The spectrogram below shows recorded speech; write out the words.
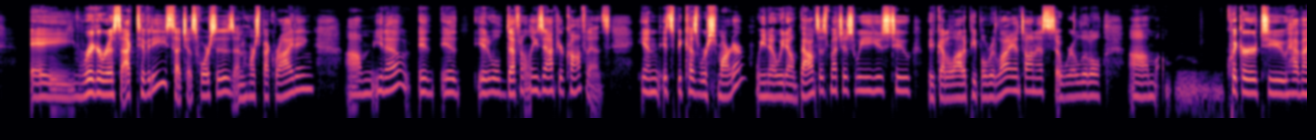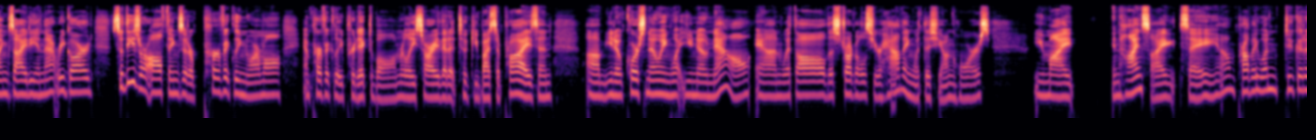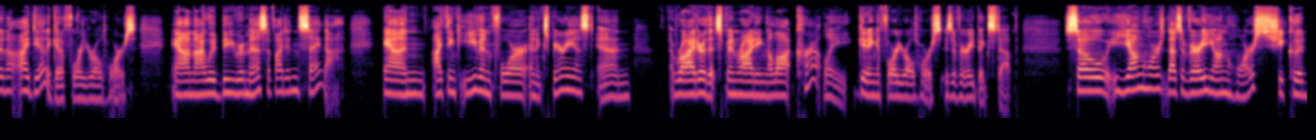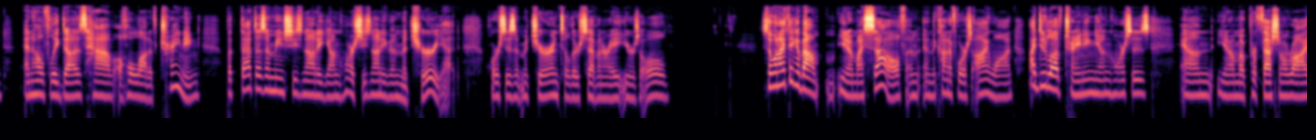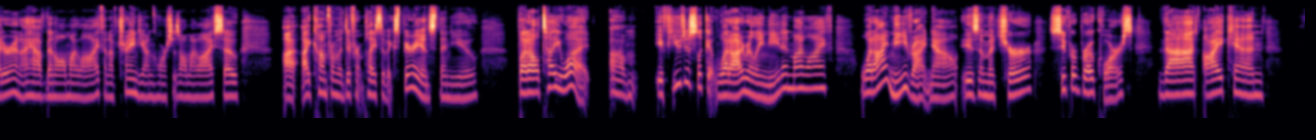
a rigorous activity such as horses and horseback riding, um, you know, it it it will definitely zap your confidence. And it's because we're smarter. We know we don't bounce as much as we used to. We've got a lot of people reliant on us, so we're a little um, quicker to have anxiety in that regard. So these are all things that are perfectly normal and perfectly predictable. I'm really sorry that it took you by surprise. And um, you know, of course, knowing what you know now and with all the struggles you're having with this young horse, you might in hindsight say, you know, probably wasn't too good an idea to get a four year old horse. And I would be remiss if I didn't say that. And I think even for an experienced and rider that's been riding a lot currently, getting a four year old horse is a very big step. So, young horse, that's a very young horse. She could and hopefully does have a whole lot of training, but that doesn't mean she's not a young horse. She's not even mature yet horse isn't mature until they're seven or eight years old. So when I think about, you know, myself and, and the kind of horse I want, I do love training young horses. And, you know, I'm a professional rider and I have been all my life and I've trained young horses all my life. So I, I come from a different place of experience than you. But I'll tell you what, um, if you just look at what I really need in my life, what I need right now is a mature, super broke horse that I can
